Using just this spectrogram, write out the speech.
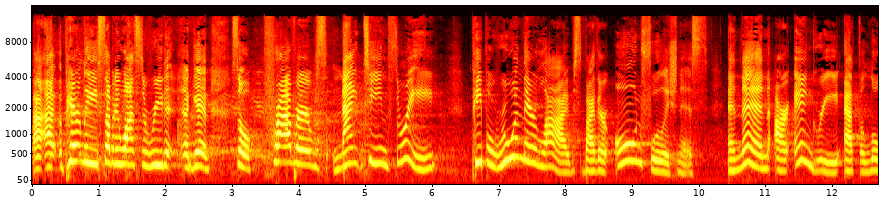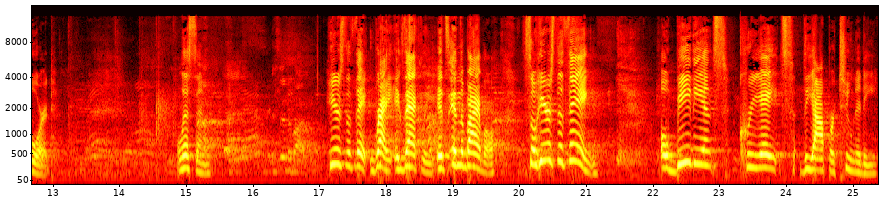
I, I, apparently somebody wants to read it again. So Proverbs 19:3, people ruin their lives by their own foolishness and then are angry at the Lord. Listen. Here's the thing. Right, exactly. It's in the Bible. So here's the thing. Obedience creates the opportunity.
